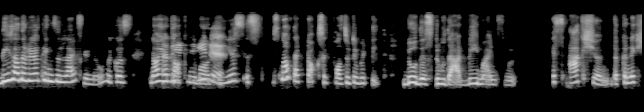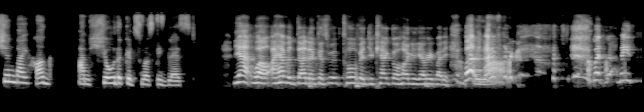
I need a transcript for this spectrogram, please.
these are the real things in life, you know. Because now you're talking about it. yes, it's it's not that toxic positivity. Do this, do that, be mindful. It's action, the connection by hug. I'm sure the kids must be blessed. Yeah, well, I haven't done it because with COVID, you can't go hugging everybody. But Yeah. after, but I mean,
